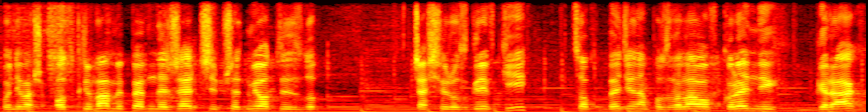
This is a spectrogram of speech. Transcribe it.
ponieważ odkrywamy pewne rzeczy, przedmioty w czasie rozgrywki, co będzie nam pozwalało w kolejnych grach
